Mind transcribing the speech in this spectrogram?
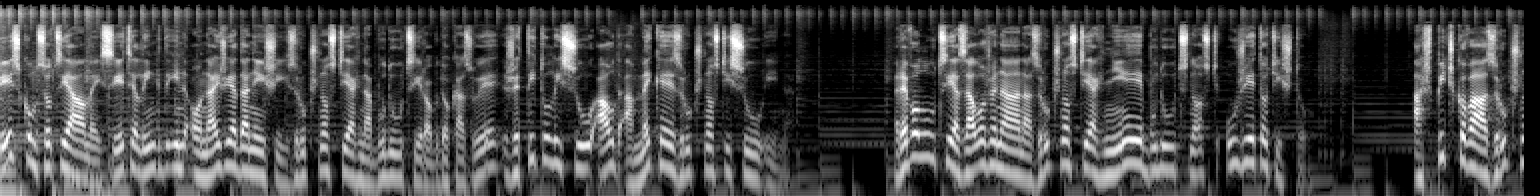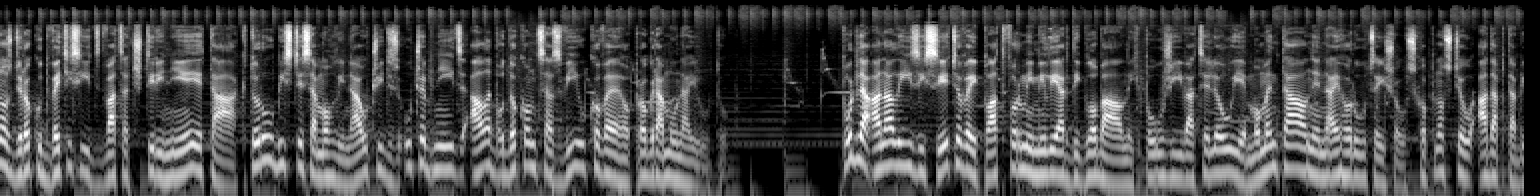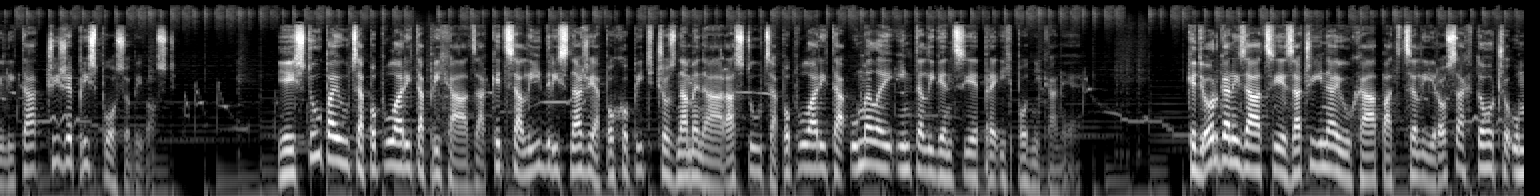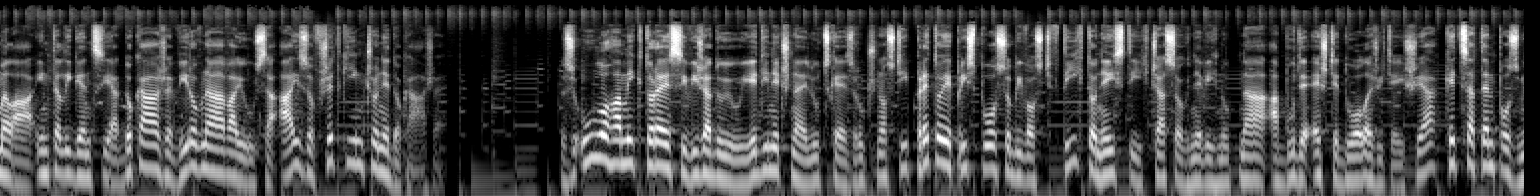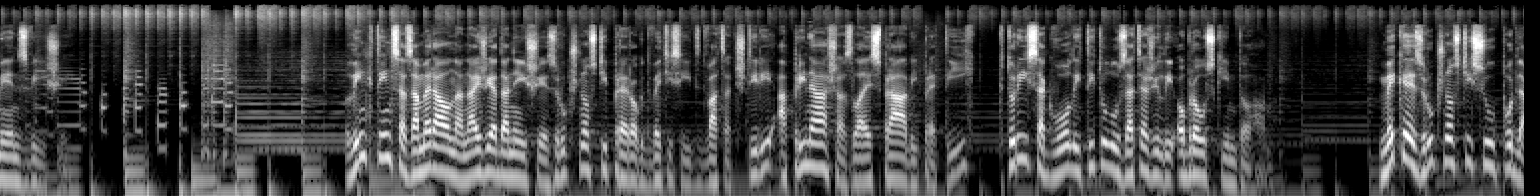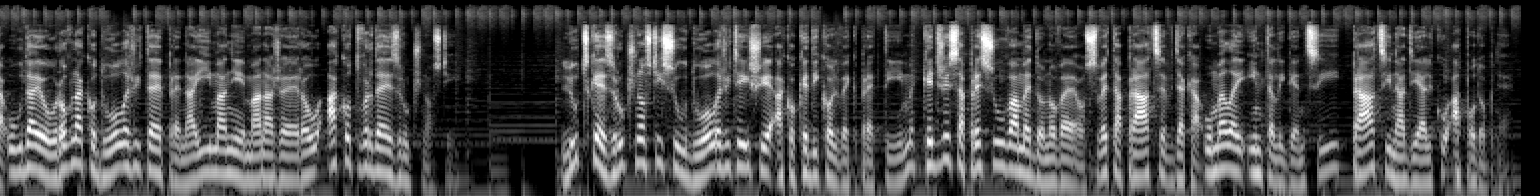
Prieskum sociálnej siete LinkedIn o najžiadanejších zručnostiach na budúci rok dokazuje, že tituly sú out a meké zručnosti sú in. Revolúcia založená na zručnostiach nie je budúcnosť, už je totiž tu. A špičková zručnosť roku 2024 nie je tá, ktorú by ste sa mohli naučiť z učebníc alebo dokonca z výukového programu na YouTube. Podľa analýzy sieťovej platformy miliardy globálnych používateľov je momentálne najhorúcejšou schopnosťou adaptabilita, čiže prispôsobivosť. Jej stúpajúca popularita prichádza, keď sa lídry snažia pochopiť, čo znamená rastúca popularita umelej inteligencie pre ich podnikanie. Keď organizácie začínajú chápať celý rozsah toho, čo umelá inteligencia dokáže, vyrovnávajú sa aj so všetkým, čo nedokáže. S úlohami, ktoré si vyžadujú jedinečné ľudské zručnosti, preto je prispôsobivosť v týchto neistých časoch nevyhnutná a bude ešte dôležitejšia, keď sa tempo zmien zvýši. LinkedIn sa zameral na najžiadanejšie zručnosti pre rok 2024 a prináša zlé správy pre tých, ktorí sa kvôli titulu zaťažili obrovským dlhom. Meké zručnosti sú podľa údajov rovnako dôležité pre najímanie manažérov ako tvrdé zručnosti. Ľudské zručnosti sú dôležitejšie ako kedykoľvek predtým, keďže sa presúvame do nového sveta práce vďaka umelej inteligencii, práci na diaľku a podobne.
